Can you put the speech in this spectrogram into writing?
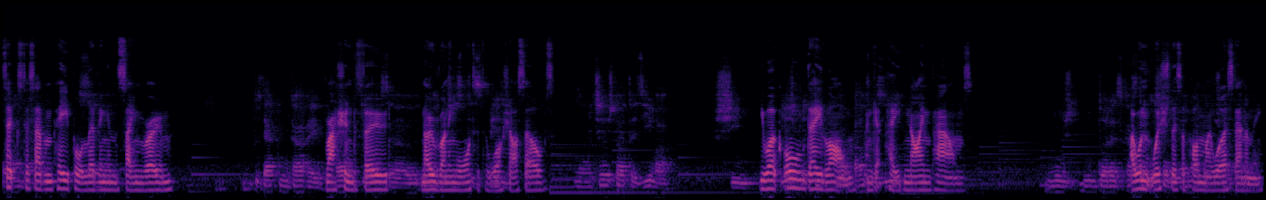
Six to seven people living in the same room. Rationed food, no running water to wash ourselves. You work all day long and get paid nine pounds. I wouldn't wish this upon my worst enemy.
